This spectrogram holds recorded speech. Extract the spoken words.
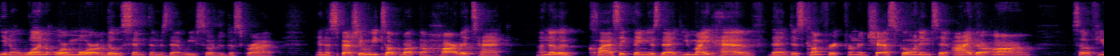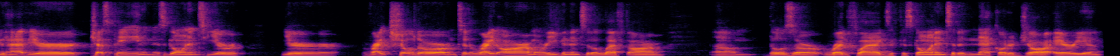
you know one or more of those symptoms that we've sort of described. And especially when we talk about the heart attack, another classic thing is that you might have that discomfort from the chest going into either arm. So if you have your chest pain and it's going into your your right shoulder or into the right arm or even into the left arm. Um, those are red flags. If it's going into the neck or the jaw area,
